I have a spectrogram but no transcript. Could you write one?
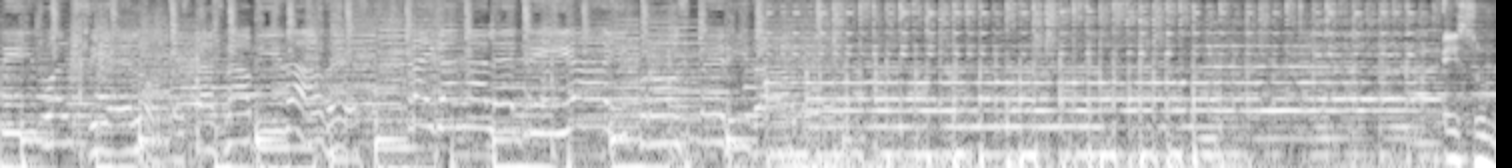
pido al cielo estas navidades Es un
